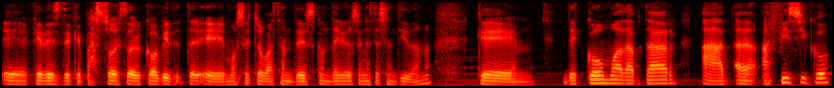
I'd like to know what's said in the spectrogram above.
eh, que desde que pasó esto del COVID eh, hemos hecho bastantes contenidos en este sentido, ¿no? Que de cómo adaptar a, físico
